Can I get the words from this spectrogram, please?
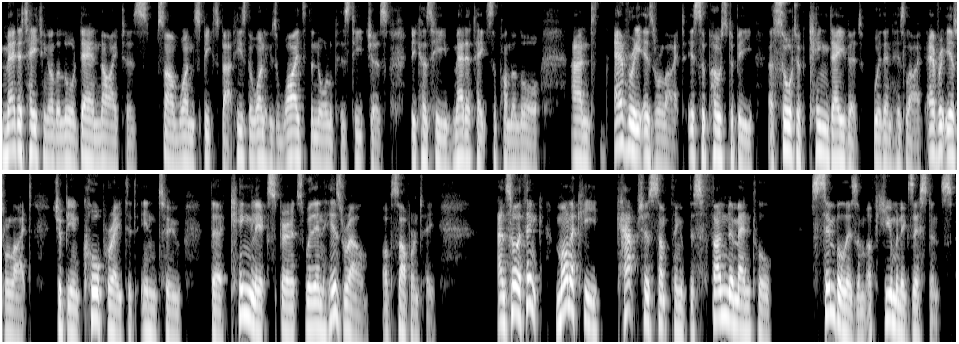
meditating on the Lord day and night, as Psalm 1 speaks about. He's the one who's wiser than all of his teachers because he meditates upon the law. And every Israelite is supposed to be a sort of King David within his life. Every Israelite should be incorporated into the kingly experience within his realm of sovereignty. And so I think monarchy captures something of this fundamental symbolism of human existence.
